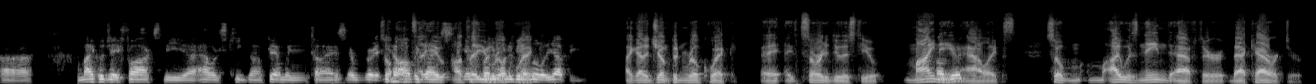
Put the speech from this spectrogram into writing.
uh, Michael J. Fox, the uh, Alex Keaton on Family Ties. Everybody, so you know, I'll all the guys, you, I'll tell you real quick. Be a little yuppie. I got to jump in real quick. I, I, sorry to do this to you. My name, Alex. So m- I was named after that character.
